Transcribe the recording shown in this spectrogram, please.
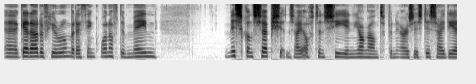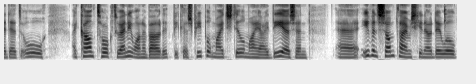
uh, get out of your room. But I think one of the main misconceptions I often see in young entrepreneurs is this idea that, oh, I can't talk to anyone about it because people might steal my ideas. And uh, even sometimes, you know, they will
